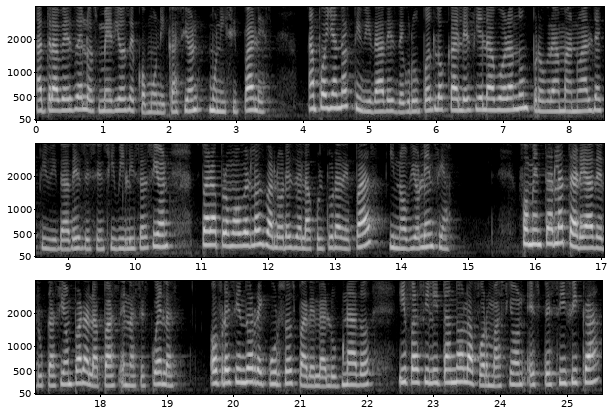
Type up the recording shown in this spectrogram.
a través de los medios de comunicación municipales, apoyando actividades de grupos locales y elaborando un programa anual de actividades de sensibilización para promover los valores de la cultura de paz y no violencia. Fomentar la tarea de educación para la paz en las escuelas, ofreciendo recursos para el alumnado y facilitando la formación específica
